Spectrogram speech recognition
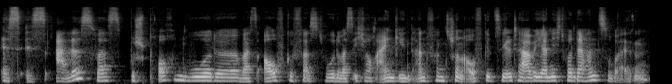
es ist alles, was besprochen wurde, was aufgefasst wurde, was ich auch eingehend anfangs schon aufgezählt habe, ja nicht von der Hand zu weisen.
